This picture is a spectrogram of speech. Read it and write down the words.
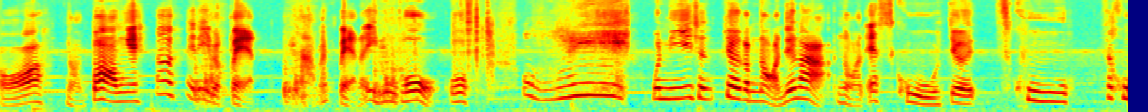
อ๋อ หนอนปลอมไง เออไอ้นี่แปลกๆถามแปลกๆไอ้ลูกโง่ โอ้โอ้ยวันนี้ฉันเจอกับหนอนด้วยล่ะ หนอน S คูเจอสคูสคู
